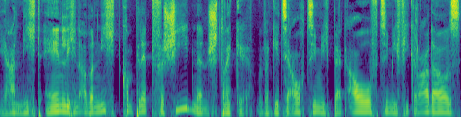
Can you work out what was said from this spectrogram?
ja, nicht ähnlichen, aber nicht komplett verschiedenen Strecke. Da geht es ja auch ziemlich bergauf, ziemlich viel geradeaus,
